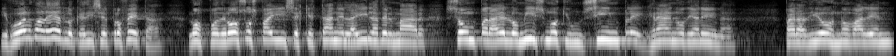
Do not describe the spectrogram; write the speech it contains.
Y vuelvo a leer lo que dice el profeta. Los poderosos países que están en la isla del mar son para él lo mismo que un simple grano de arena. Para Dios no valen,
